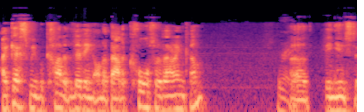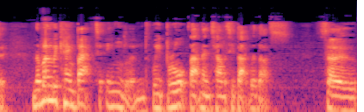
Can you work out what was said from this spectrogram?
I guess we were kind of living on about a quarter of our income, right. uh, being used to. And then when we came back to England, we brought that mentality back with us. So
